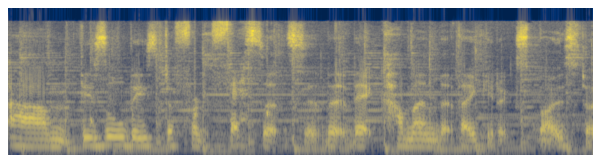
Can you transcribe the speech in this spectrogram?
um, there's all these different facets that, that come in that they get exposed to.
